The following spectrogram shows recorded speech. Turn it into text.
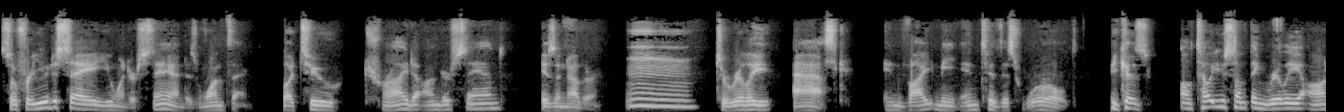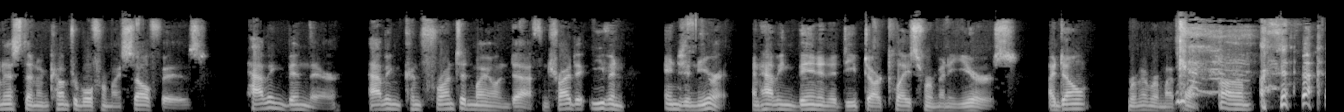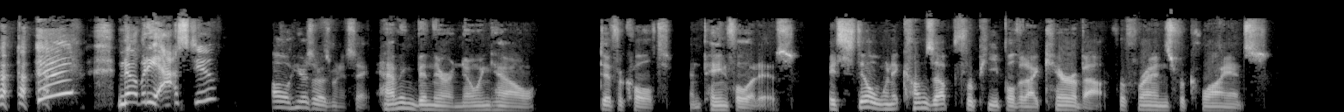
So for you to say you understand is one thing, but to try to understand is another. mm. To really ask, invite me into this world. Because I'll tell you something really honest and uncomfortable for myself is having been there, having confronted my own death and tried to even engineer it, and having been in a deep, dark place for many years. I don't remember my point. um, Nobody asked you. Oh, here's what I was going to say. Having been there and knowing how difficult and painful it is, it's still when it comes up for people that I care about, for friends, for clients,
